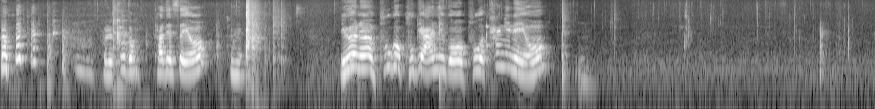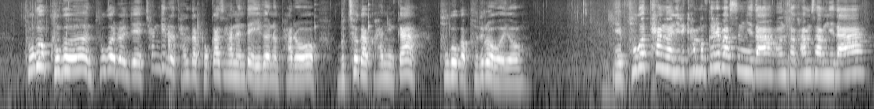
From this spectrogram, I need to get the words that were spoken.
우리 북어 다 됐어요. 이거는 북어 국이 아니고 북어 탕이네요. 북어 국은 북어를 이제 참기름 달달 볶아서 하는데 이거는 바로 무쳐갖고 하니까 북어가 부드러워요. 예, 북어탕을 이렇게 한번 끓여봤습니다. 오늘도 감사합니다.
